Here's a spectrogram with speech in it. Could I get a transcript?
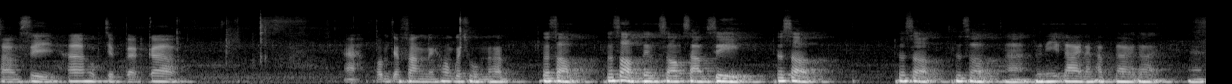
สามสี่ห้าหกเจ็ดแปดเก้าอะผมจะฟังในห้องประชุมนะครับ ทดสอบทดสอบหนึ่งสองสามสี่ทดสอบ ทดสอบทดสอบอ่าตัวนี้ได้นะครับได้ได้นะ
